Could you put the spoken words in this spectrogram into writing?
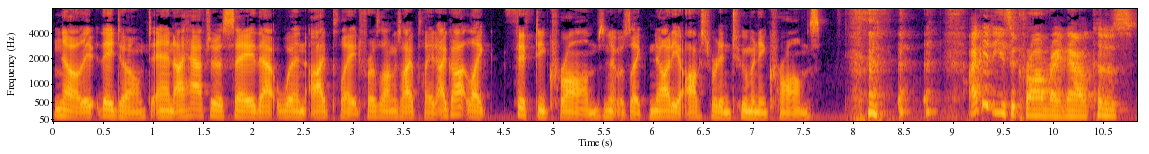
No, they, they don't. And I have to say that when I played, for as long as I played, I got like 50 Chroms, and it was like Nadia Oxford and too many Chroms. I could use a Chrom right now because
